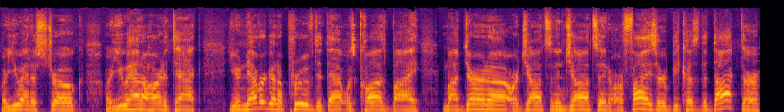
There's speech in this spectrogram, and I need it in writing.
or you had a stroke or you had a heart attack, you're never going to prove that that was caused by Moderna or Johnson and Johnson or Pfizer because the doctor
